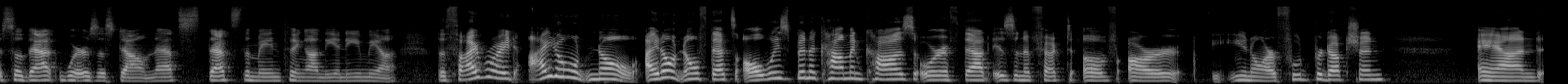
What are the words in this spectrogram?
so that wears us down. That's that's the main thing on the anemia. The thyroid i don't know. I don't know if that's always been a common cause or if that is an effect of our you know our food production and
